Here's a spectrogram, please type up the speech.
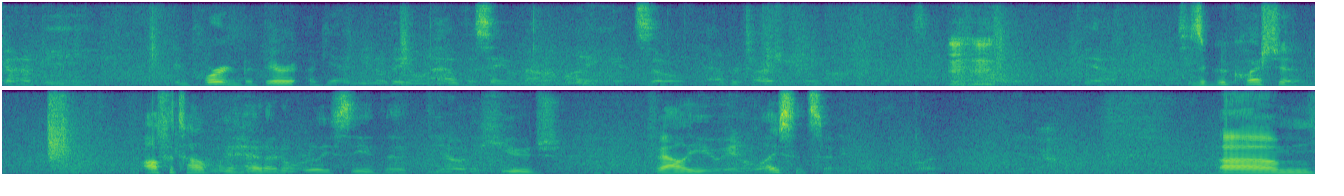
going to be important. But they're again, you know, they don't have the same amount of money, and so advertisers may not. Mhm. Yeah, so it's a good question. Off the top of my head, I don't really see the you know the huge value in a license anymore. But yeah. Um,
